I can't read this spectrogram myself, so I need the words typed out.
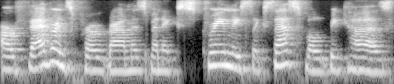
our veterans program has been extremely successful because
